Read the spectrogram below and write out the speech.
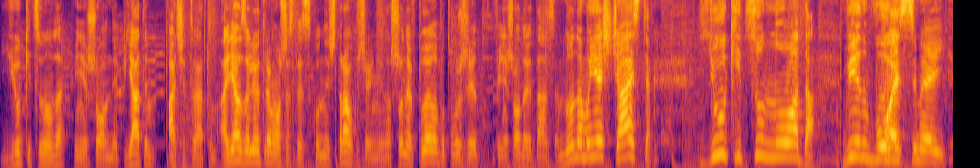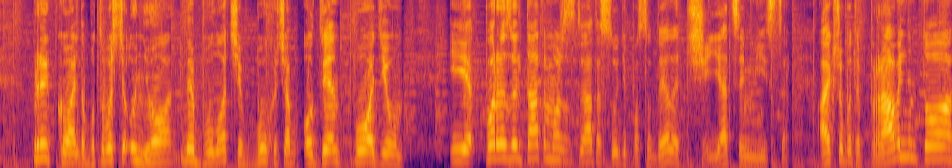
Юкі Цунода фінішував не п'ятим, а четвертим. А я взагалі отримав 6 секундний штраф, хоча ні на що не вплинув, тому що я фінішував 19. Ну, на моє щастя, Юкі Цунода, він восьмий. Прикольно, бо тому що у нього не було чи був хоча б один подіум. І по результатам можна сказати, судді посадили, чиє це місце. А якщо бути правильним, то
